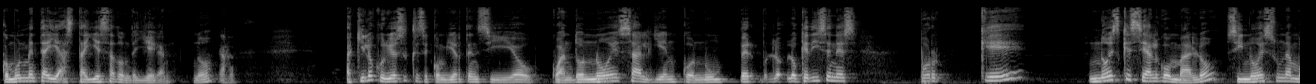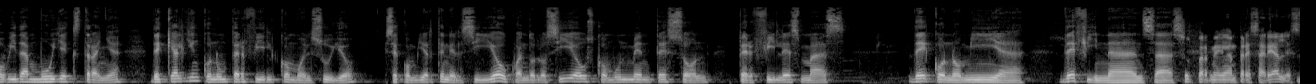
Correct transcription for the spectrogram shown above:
comúnmente ahí hasta ahí es a donde llegan, ¿no? Aquí lo curioso es que se convierte en CEO cuando no es alguien con un... Lo, que dicen es, ¿por qué? No es que sea algo malo, sino es una movida muy extraña de que alguien con un perfil como el suyo se convierte en el CEO, cuando los CEOs comúnmente son perfiles más de economía, de finanzas. Super mega empresariales.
